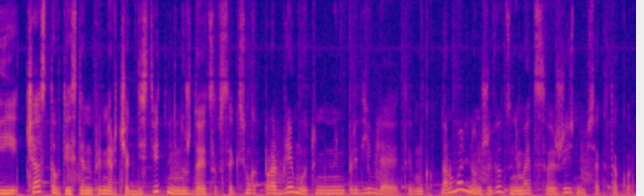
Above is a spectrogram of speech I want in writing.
И часто, вот если, например, человек действительно не нуждается в сексе, он как проблему эту не предъявляет. Ему как нормально, он живет, занимается своей жизнью, всякое такое.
